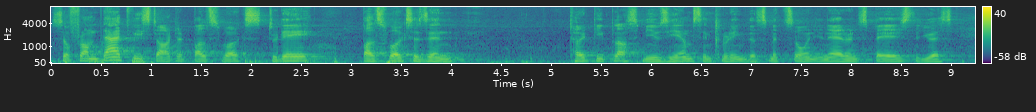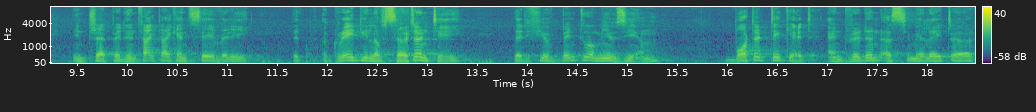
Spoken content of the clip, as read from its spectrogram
So from that, we started PulseWorks. Today, PulseWorks is in 30 plus museums, including the Smithsonian Air and Space, the US Intrepid. In fact, I can say very, with a great deal of certainty that if you've been to a museum, bought a ticket, and ridden a simulator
